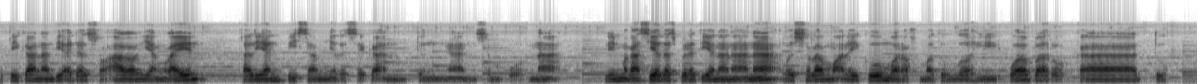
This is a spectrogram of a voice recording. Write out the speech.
ketika nanti ada soal yang lain kalian bisa menyelesaikan dengan sempurna. Terima kasih atas perhatian anak-anak. Wassalamualaikum warahmatullahi wabarakatuh.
